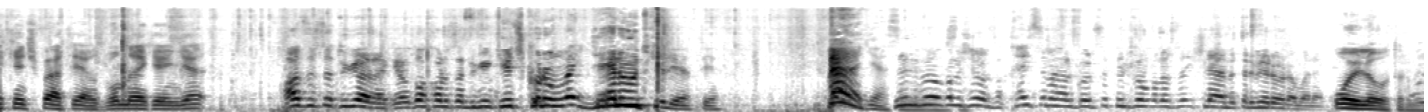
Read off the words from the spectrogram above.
ikkinchi partiyamiz. Bundan keyingi Hozircha tugadi aka. Xudo xolisa bugun kechqurunga yana o'tib kelyapti. Telefon qilishaversa, qaysi mahal ko'rsa telefon qilsa ishlarni bitirib beraveraman aka. O'ylab o'tirmang.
